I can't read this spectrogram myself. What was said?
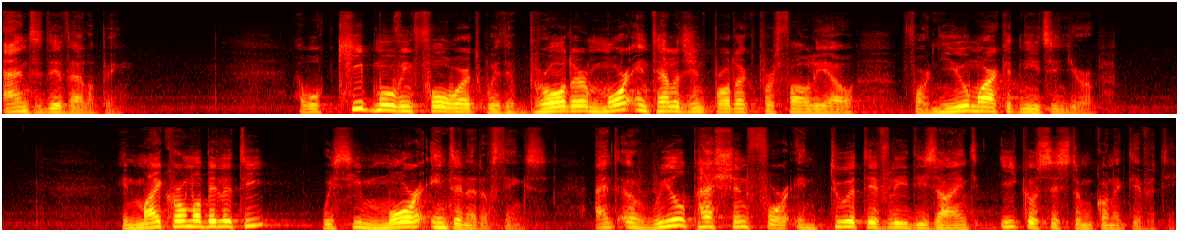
and developing. And we'll keep moving forward with a broader, more intelligent product portfolio for new market needs in Europe. In micromobility, we see more Internet of Things and a real passion for intuitively designed ecosystem connectivity.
